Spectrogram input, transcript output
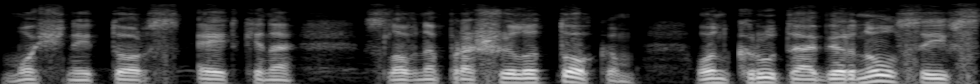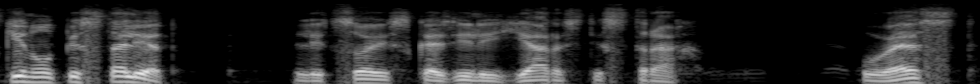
Мощный торс Эйткина словно прошило током. Он круто обернулся и вскинул пистолет. Лицо исказили ярость и страх. Уэст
